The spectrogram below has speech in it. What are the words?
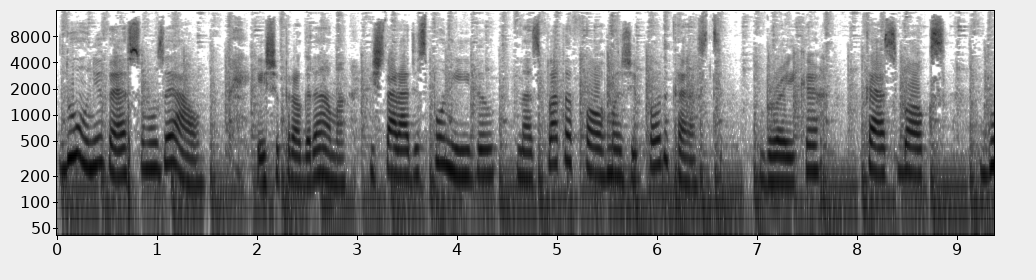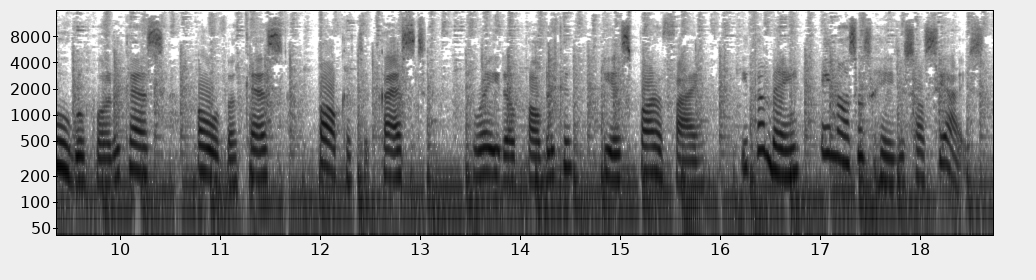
do universo museal. Este programa estará disponível nas plataformas de podcast Breaker, Castbox, Google Podcast, Overcast, Pocket Cast, Radio Public e Spotify, e também em nossas redes sociais.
